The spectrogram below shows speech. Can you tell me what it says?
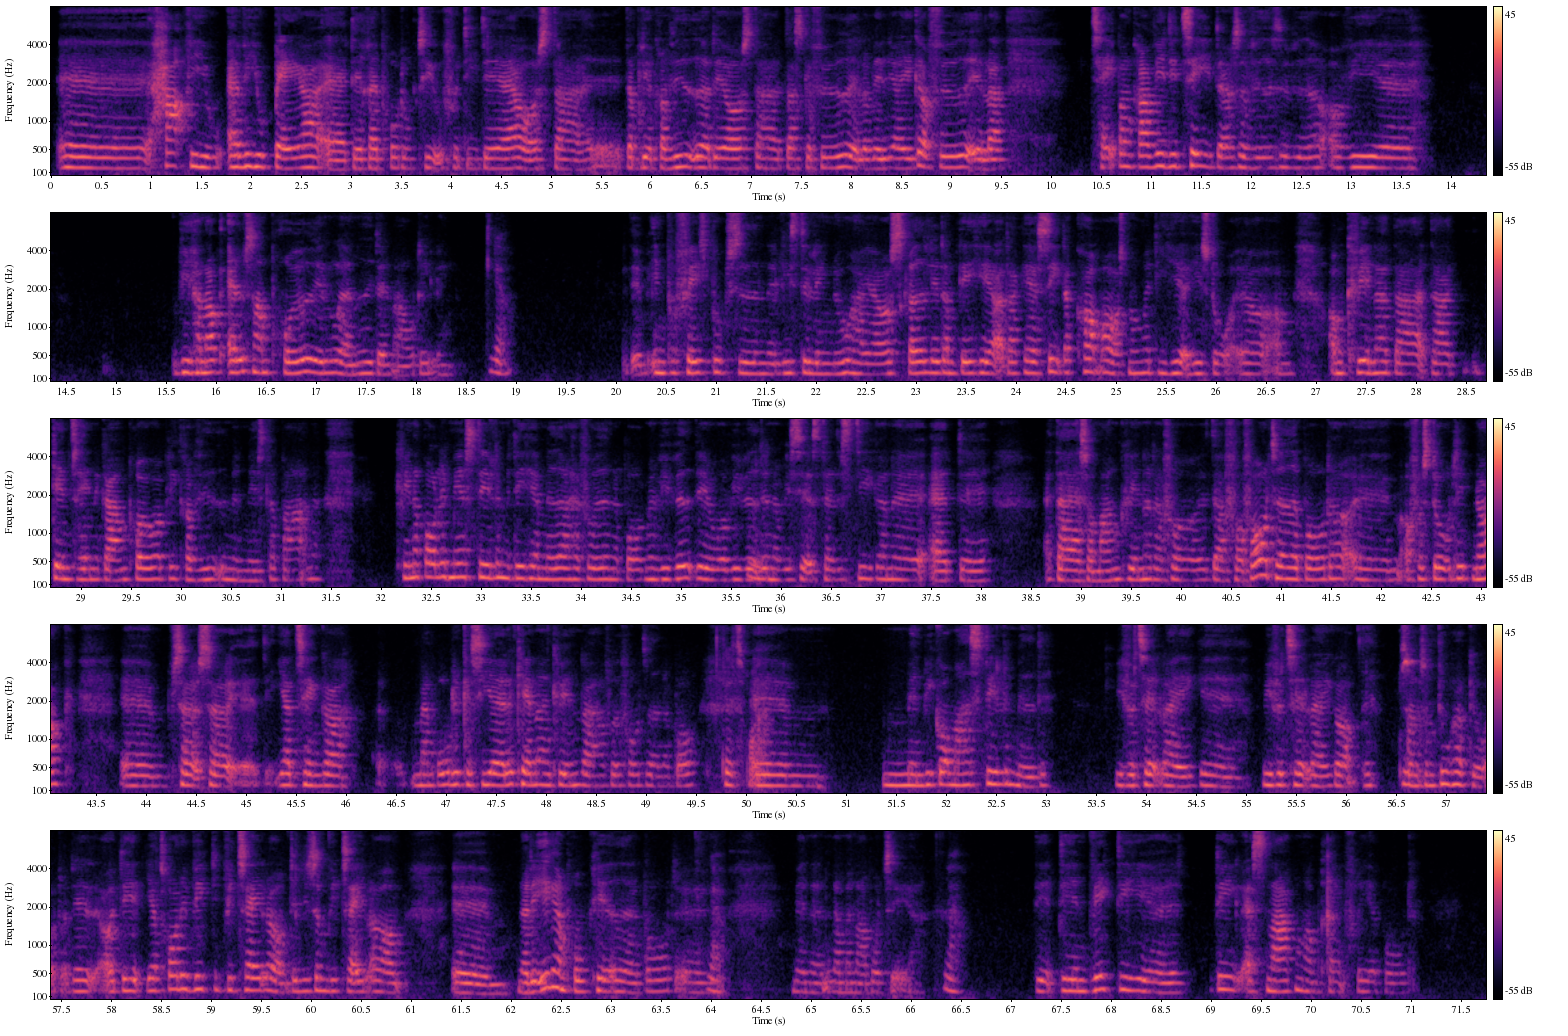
øh, har vi jo, er vi jo bærer af det reproduktive, fordi det er os, der, øh, der bliver gravide, og det er os, der, der skal føde, eller vælger ikke at føde, eller taber en graviditet, og så videre, så videre. Og vi, øh, vi har nok alle sammen prøvet et eller andet i den afdeling. Ja ind på Facebook-siden Ligestilling Nu har jeg også skrevet lidt om det her, og der kan jeg se, der kommer også nogle af de her historier om, om kvinder, der, der gentagende gange prøver at blive gravide, men mister barnet. Kvinder går lidt mere stille med det her med at have fået en abort, men vi ved det jo, og vi ved mm. det, når vi ser statistikkerne, at, øh, at der er så mange kvinder, der får, der får foretaget aborter, øh, og forståeligt nok. Øh, så, så jeg tænker, man roligt kan sige, at alle kender en kvinde, der har fået foretaget en abort. Det tror jeg. Øhm, men vi går meget stille med det. Vi fortæller ikke, øh, vi fortæller ikke om det, sådan som du har gjort. Og, det, og det, jeg tror, det er vigtigt, at vi taler om det, ligesom vi taler om, øh, når det ikke er en provokeret abort, øh, ja. men øh, når man aborterer. Ja. Det, det er en vigtig øh, del af snakken omkring fri abort.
